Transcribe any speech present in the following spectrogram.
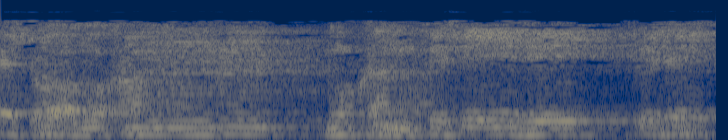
यशोमुखम् मुखम् त्रिषीः त्रिषिः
